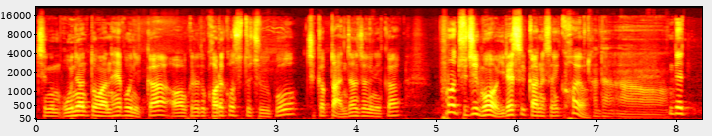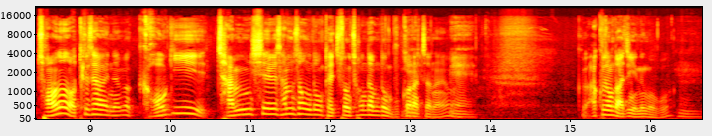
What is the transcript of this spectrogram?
지금 5년 동안 해보니까 어, 그래도 거래 건수도 줄고 집값도 안정적이니까 풀어주지 뭐 이랬을 가능성이 커요. 아. 근데 저는 어떻게 생각했냐면 거기 잠실, 삼성동, 대치동, 청담동 묶어놨잖아요. 예. 그 압구정도 아직 있는 거고 음.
